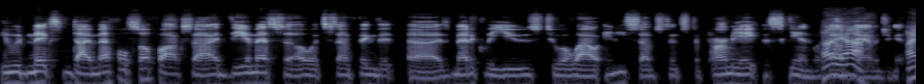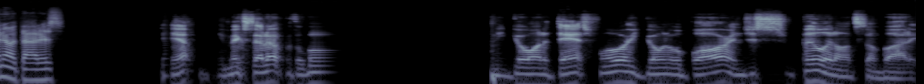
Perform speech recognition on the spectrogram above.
He would mix dimethyl sulfoxide, DMSO. It's something that uh, is medically used to allow any substance to permeate the skin without oh, yeah. damaging it. I know what that is. Yep. he mix that up with a little. He'd go on a dance floor, he'd go into a bar and just spill it on somebody.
